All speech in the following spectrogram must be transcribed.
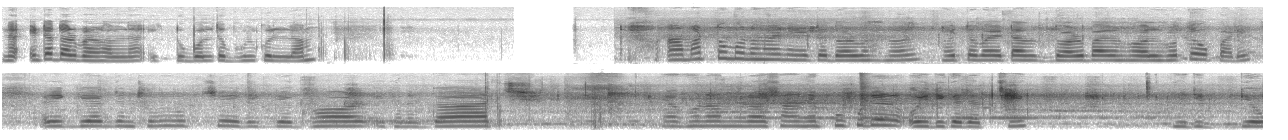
না, এটা দরবার হল না, একটু বলতে ভুল করলাম। আমার তো মনে হয় না এটা দরবার হল। হয়তো বা এটা দরবার হল হতেও পারে। এদিক দিয়ে একজন ছবি উঠছে, এদিক দিয়ে ঘর, এখানে গাছ। এখন আমরা সামনে পুকুরের ওই দিকে যাচ্ছি। এদিক দিয়েও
